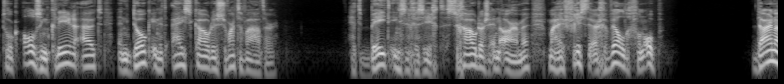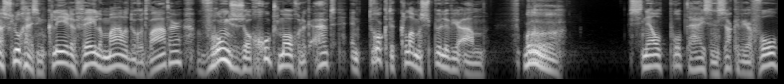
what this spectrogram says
trok al zijn kleren uit en dook in het ijskoude zwarte water. Het beet in zijn gezicht, schouders en armen, maar hij friste er geweldig van op. Daarna sloeg hij zijn kleren vele malen door het water, wrong ze zo goed mogelijk uit en trok de klamme spullen weer aan. Snel propte hij zijn zakken weer vol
